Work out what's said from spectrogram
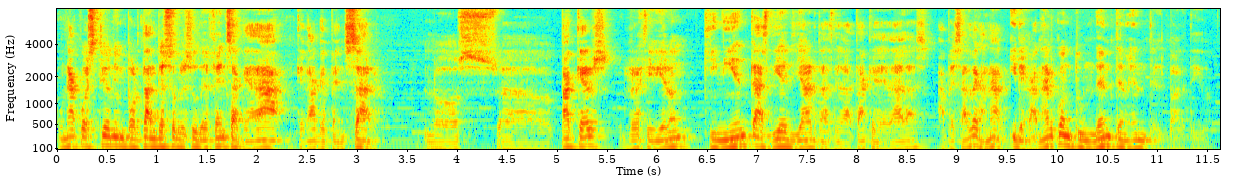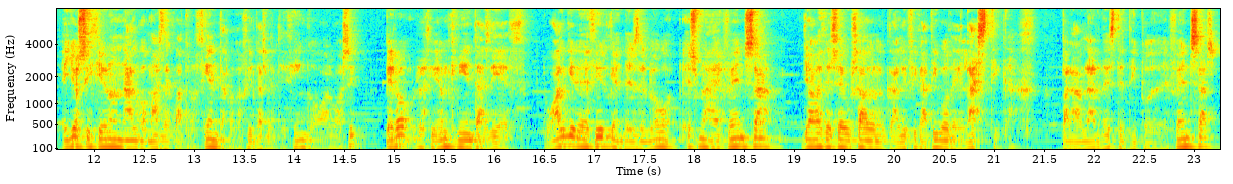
Una cuestión importante sobre su defensa que da que, da que pensar los eh, Packers recibieron 510 yardas del ataque de Dallas a pesar de ganar y de ganar contundentemente el partido. Ellos hicieron algo más de 400, 425 o algo así, pero recibieron 510. Lo cual quiere decir que desde luego es una defensa, yo a veces he usado el calificativo de elástica para hablar de este tipo de defensas,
